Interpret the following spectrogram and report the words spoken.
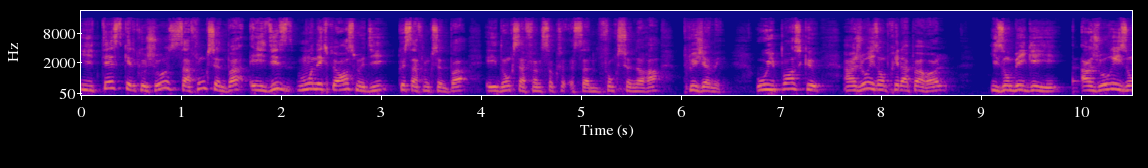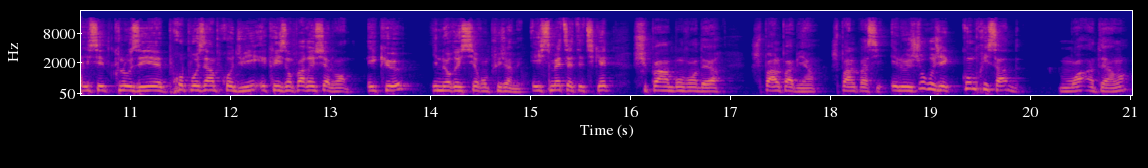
ils testent quelque chose, ça fonctionne pas, et ils disent, mon expérience me dit que ça fonctionne pas, et donc ça, ne fonctionnera plus jamais. Ou ils pensent que un jour ils ont pris la parole, ils ont bégayé, un jour ils ont essayé de closer, proposer un produit, et qu'ils n'ont pas réussi à le vendre, et que ils ne réussiront plus jamais. Et ils se mettent cette étiquette, je suis pas un bon vendeur, je parle pas bien, je parle pas si. Et le jour où j'ai compris ça, moi, intérieurement,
